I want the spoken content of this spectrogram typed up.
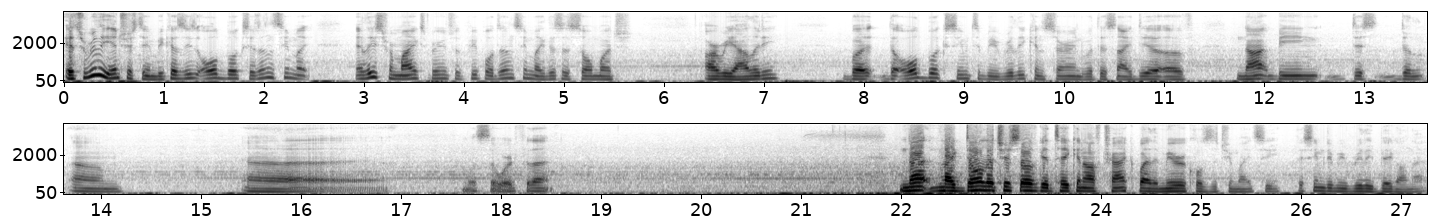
it's really interesting because these old books, it doesn't seem like, at least from my experience with people, it doesn't seem like this is so much our reality. But the old books seem to be really concerned with this idea of not being dis, um, uh, what's the word for that? Not like don't let yourself get taken off track by the miracles that you might see. They seem to be really big on that,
